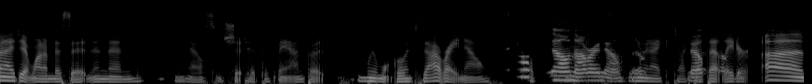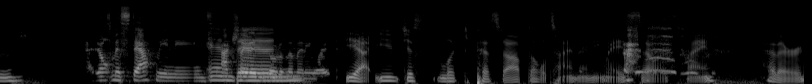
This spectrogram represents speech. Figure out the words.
and I didn't want to miss it. And then, you know, some shit hit the fan, but we won't go into that right now. No, not right now. You No. and I can talk No, about that no. later. Um, I don't miss staff meetings. Actually, I had to go to them anyway. yeah, you just looked pissed off the whole time anyway, so it's fine. Heather.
